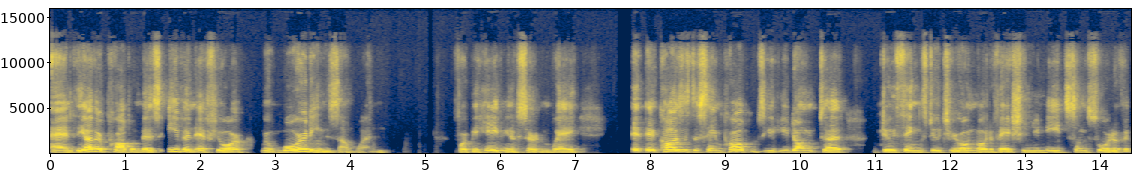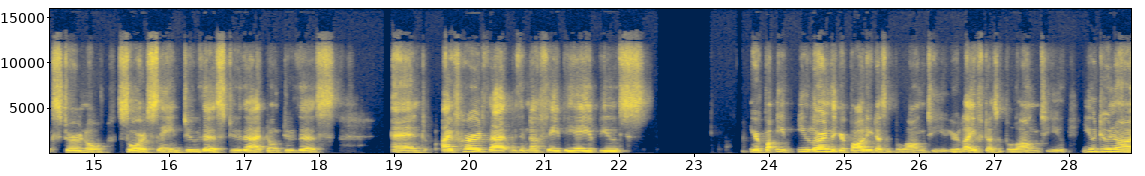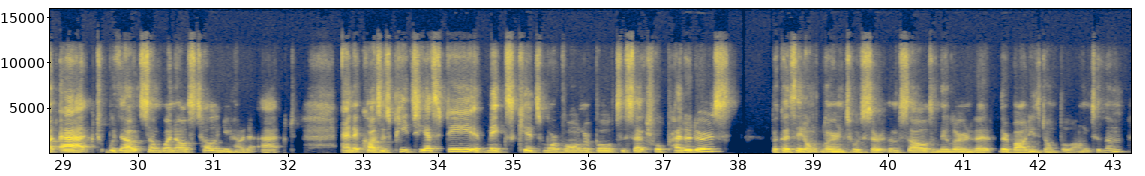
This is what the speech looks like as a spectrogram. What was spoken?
And the other problem is even if you're rewarding someone for behaving a certain way, it, it causes the same problems. You, you don't uh, do things due to your own motivation. You need some sort of external source saying, do this, do that, don't do this. And I've heard that with enough ABA abuse, your you, you learn that your body doesn't belong to you, your life doesn't belong to you. You do not act without someone else telling you how to act. And it causes PTSD. It makes kids more vulnerable to sexual predators because they don't learn to assert themselves and they learn that their bodies don't belong to them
